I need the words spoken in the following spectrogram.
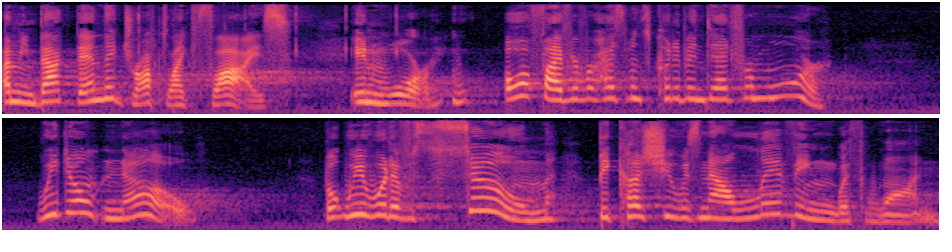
I mean, back then they dropped like flies in war. All five of her husbands could have been dead from war. We don't know. But we would assume because she was now living with one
